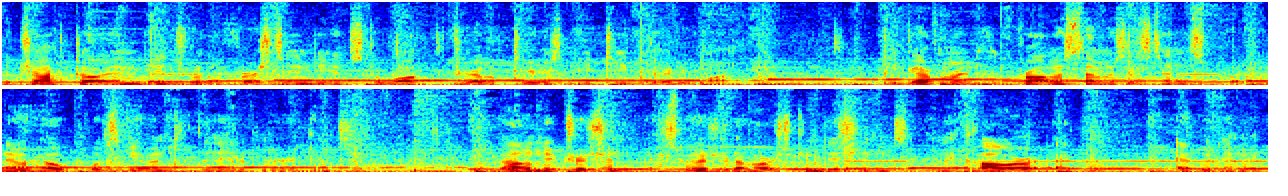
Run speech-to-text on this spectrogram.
The Choctaw Indians were the first Indians to walk the Trail of Tears in 1831. The government had promised them assistance, but no help was given to the Native Americans. Malnutrition, exposure to harsh conditions, and a cholera ep- epidemic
